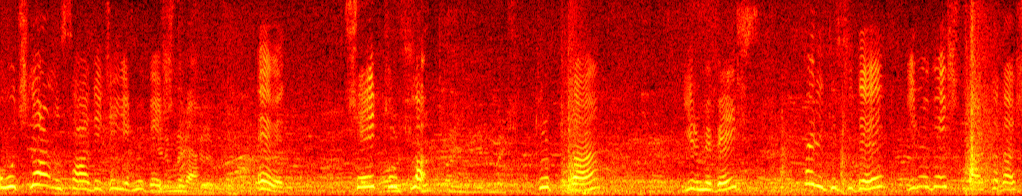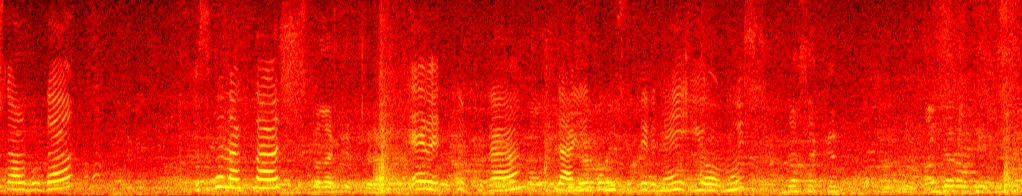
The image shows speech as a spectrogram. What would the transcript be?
Havuçlar mı sadece 25 lira? Evet. Şey turpla turpla 25. Her ikisi de 25 lira arkadaşlar burada. Ispanaklar Ispanak 40 lira. evet 40 lira. Güzel yazılmış üzerine iyi olmuş. Ne sakın. Pancar 30 lira.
